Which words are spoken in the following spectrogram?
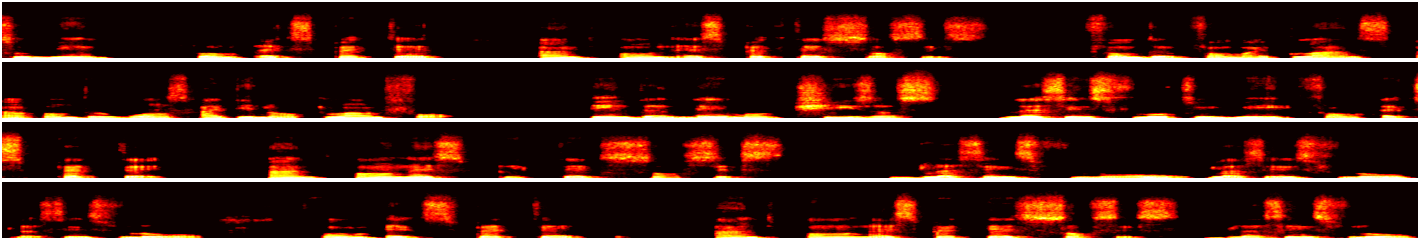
to me from expected and unexpected sources, from the from my plans and from the ones I did not plan for. In the name of Jesus, blessings flow to me from expected and unexpected sources. Blessings flow, blessings flow, blessings flow from expected and unexpected sources. Blessings flow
